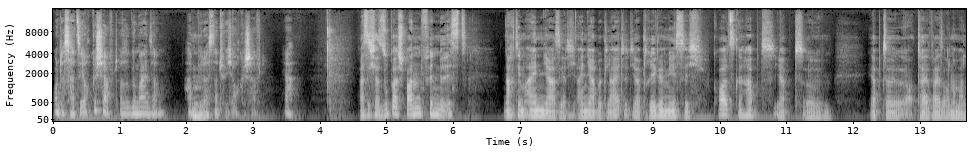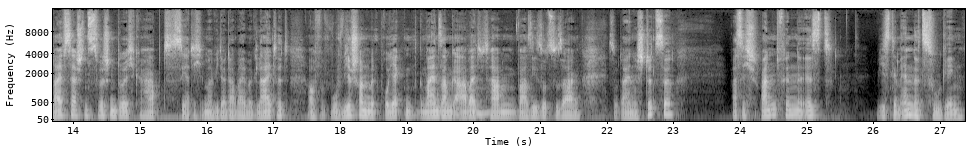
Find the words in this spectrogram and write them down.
Und das hat sie auch geschafft. Also gemeinsam haben wir das natürlich auch geschafft. Ja. Was ich ja super spannend finde, ist, nach dem einen Jahr, sie hat dich ein Jahr begleitet, ihr habt regelmäßig Calls gehabt, ihr habt, äh, ihr habt äh, teilweise auch nochmal Live-Sessions zwischendurch gehabt, sie hat dich immer wieder dabei begleitet, auch wo wir schon mit Projekten gemeinsam gearbeitet mhm. haben, war sie sozusagen so deine Stütze. Was ich spannend finde, ist, wie es dem Ende zuging,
